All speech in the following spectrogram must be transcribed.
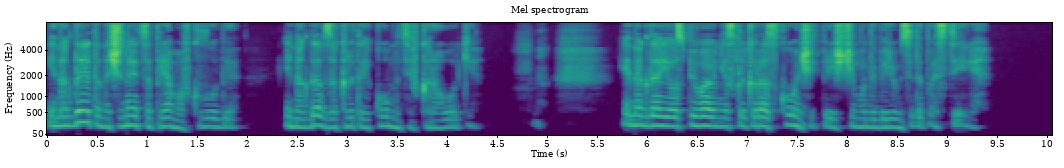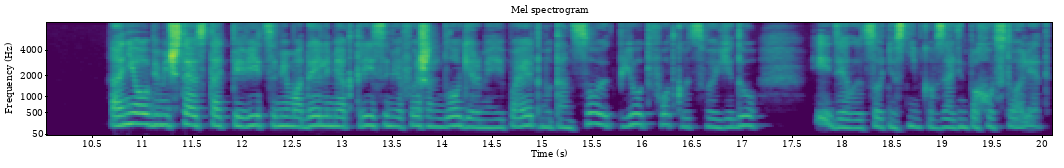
Иногда это начинается прямо в клубе. иногда в закрытой комнате в караоке. Иногда я успеваю несколько раз кончить, прежде чем мы доберемся до постели. Они обе мечтают стать певицами, моделями, актрисами, фэшн-блогерами, и поэтому танцуют, пьют, фоткают свою еду и делают сотню снимков за один поход в туалет.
